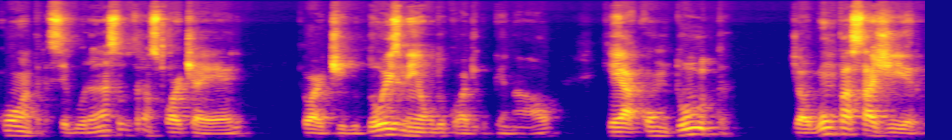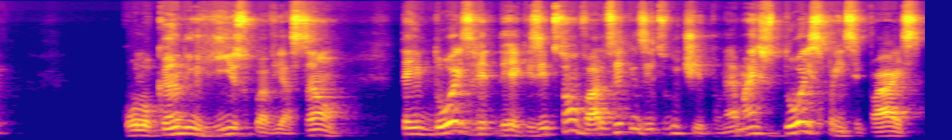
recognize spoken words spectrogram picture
contra a segurança do transporte aéreo, que é o artigo 261 do Código Penal, que é a conduta de algum passageiro colocando em risco a aviação, tem dois requisitos, são vários requisitos do tipo, né? Mas dois principais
